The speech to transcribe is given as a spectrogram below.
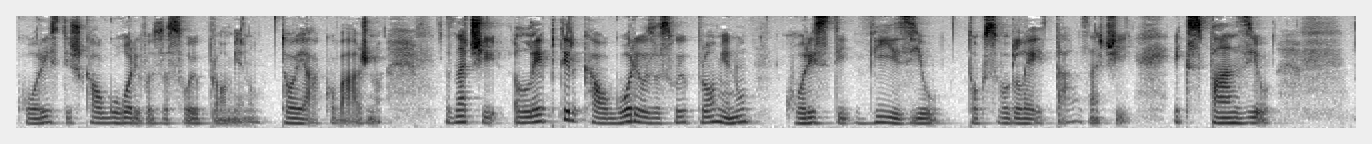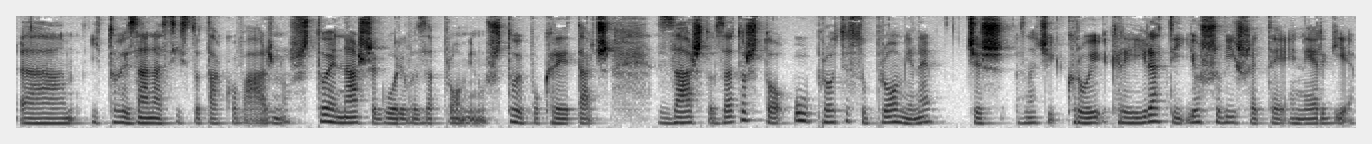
koristiš kao gorivo za svoju promjenu. To je jako važno. Znači, leptir kao gorivo za svoju promjenu koristi viziju tog svog leta, znači ekspanziju. I to je za nas isto tako važno. Što je naše gorivo za promjenu? Što je pokretač? Zašto? Zato što u procesu promjene ćeš znači, kreirati još više te energije.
